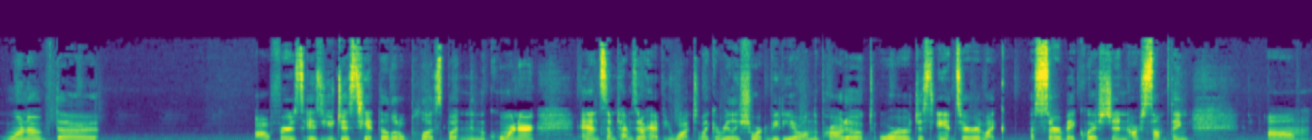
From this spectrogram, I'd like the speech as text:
one of the offers is you just hit the little plus button in the corner and sometimes it'll have you watch like a really short video on the product or just answer like a survey question or something. Um,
